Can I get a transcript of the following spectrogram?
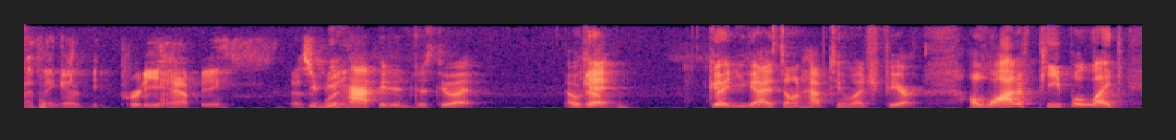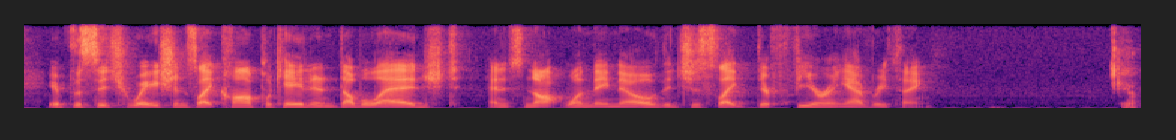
I think I'd be pretty happy. As You'd be happy to just do it. Okay. Good. You guys don't have too much fear. A lot of people like if the situation's like complicated and double edged and it's not one they know, they just like they're fearing everything. Yep.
